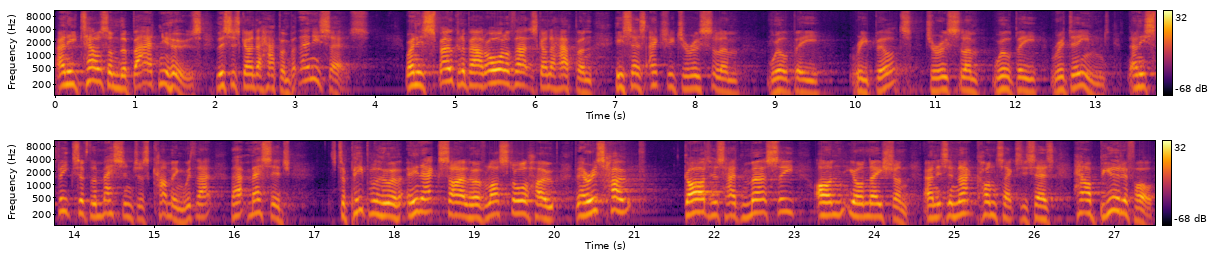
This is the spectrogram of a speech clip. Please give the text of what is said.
And he tells them the bad news this is going to happen. But then he says, when he's spoken about all of that that's going to happen, he says, actually, Jerusalem will be rebuilt, Jerusalem will be redeemed. And he speaks of the messengers coming with that, that message to people who are in exile, who have lost all hope. There is hope. God has had mercy on your nation. And it's in that context he says, How beautiful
